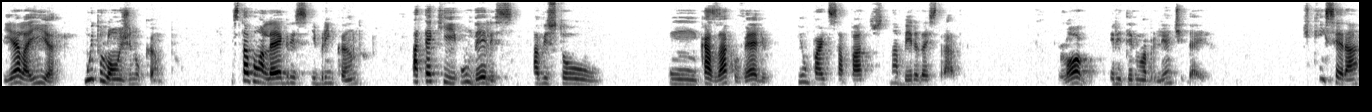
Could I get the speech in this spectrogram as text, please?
E ela ia muito longe no campo. Estavam alegres e brincando, até que um deles avistou um casaco velho e um par de sapatos na beira da estrada. Logo, ele teve uma brilhante ideia. De quem será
